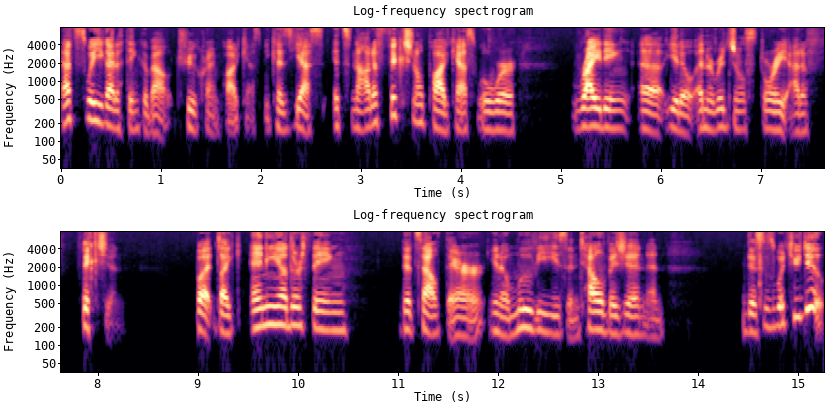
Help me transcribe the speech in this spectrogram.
that's the way you got to think about true crime podcast because yes it's not a fictional podcast where we're writing uh, you know an original story out of fiction but like any other thing that's out there, you know, movies and television. And this is what you do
